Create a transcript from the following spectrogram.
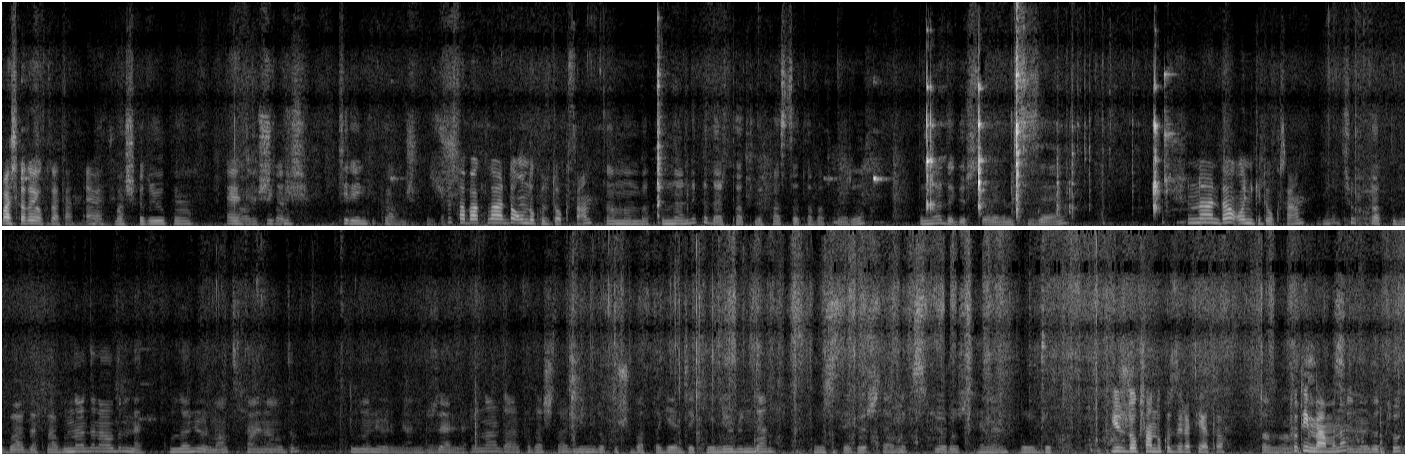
Başka da yok zaten. Evet. Başka da yok ha. Evet Kalmışlar. bitmiş. İki rengi kalmış burada. Şu tabaklar da 19.90. Tamam bak bunlar ne kadar tatlı pasta tabakları. Bunları da gösterelim size. Şunlar da 12.90. Bunlar çok tatlı bu bardaklar. Bunlardan aldım ben. Kullanıyorum. 6 tane aldım. Kullanıyorum yani güzeller. Bunlar da arkadaşlar 29 Şubat'ta gelecek yeni üründen. Bunu size göstermek istiyoruz. Hemen bulduk. 199 lira fiyatı. Tamam. Tutayım ben bunu. Sen öyle tut.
